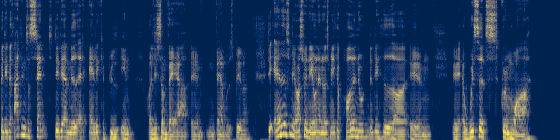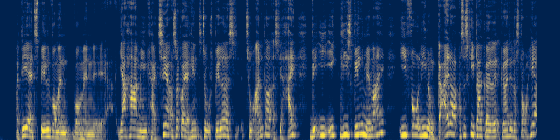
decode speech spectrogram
Men det er ret interessant, det der med, at alle kan byde ind og ligesom være, øh, være modspillere. Det andet, som jeg også vil nævne, er noget, som jeg ikke har prøvet endnu, men det hedder øhm, øh, A Wizard's Grimoire. Og det er et spil, hvor man, hvor man øh, jeg har min karakter, og så går jeg hen til to spillere, to andre, og siger, hej, vil I ikke lige spille med mig? I får lige nogle guider, og så skal I bare gøre, gøre det, der står her.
